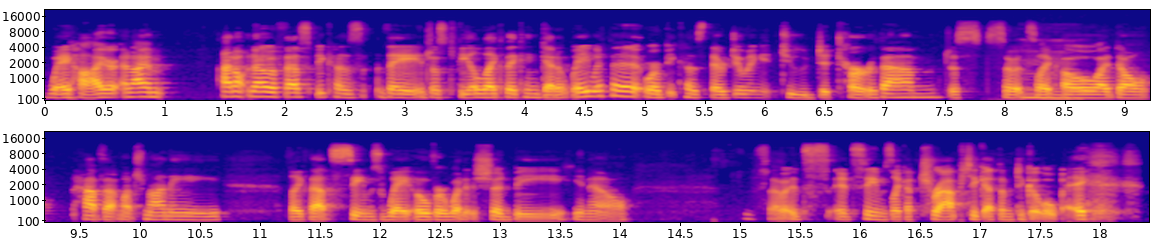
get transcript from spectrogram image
way higher, and I'm I don't know if that's because they just feel like they can get away with it or because they're doing it to deter them. Just so it's mm. like, oh, I don't have that much money. Like that seems way over what it should be, you know. So it's it seems like a trap to get them to go away.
